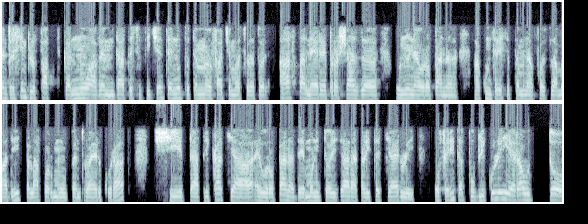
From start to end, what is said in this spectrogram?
Pentru simplu fapt că nu avem date suficiente, nu putem face măsurători. Asta ne reproșează Uniunea Europeană. Acum trei săptămâni am fost la Madrid, la Forumul pentru Aer Curat și pe aplicația europeană de monitorizare a calității aerului oferită publicului erau două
